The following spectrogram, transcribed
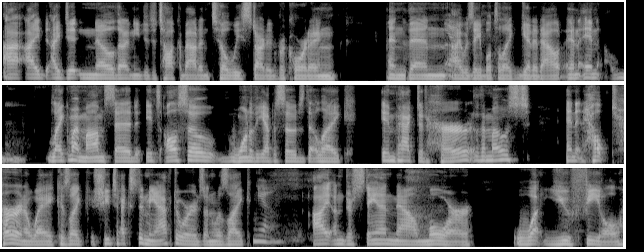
I, I I didn't know that I needed to talk about until we started recording, and then Yeah. I was able to like get it out. And and like my mom said, it's also one of the episodes that like impacted her the most, and it helped her in a way because like she texted me afterwards and was like, Yeah. I understand now more what you feel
